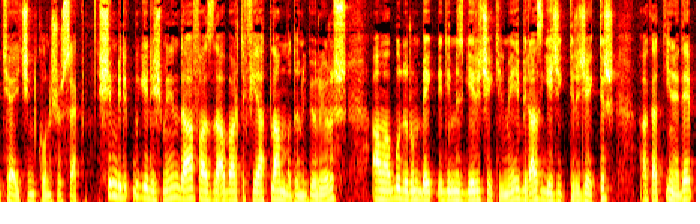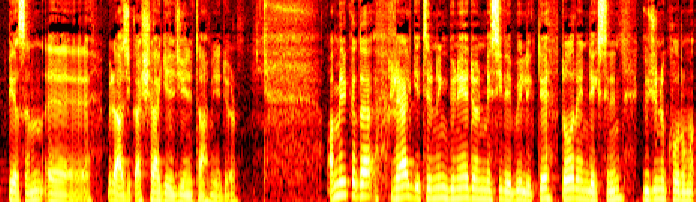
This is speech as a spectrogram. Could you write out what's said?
WTI için konuşursak. Şimdilik bu gelişmenin daha fazla abartı fiyatlanmadığını görüyoruz ama bu durum beklediğimiz geri çekilmeyi biraz geciktirecektir. Fakat yine de piyasanın e, birazcık aşağı geleceğini tahmin ediyorum. Amerika'da reel getirinin güneye dönmesiyle birlikte dolar endeksinin gücünü koruma,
